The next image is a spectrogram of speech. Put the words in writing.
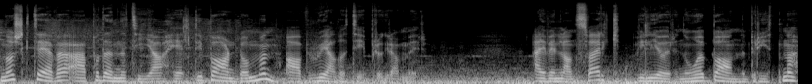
Norsk TV er på denne tida helt i barndommen av reality-programmer. Eivind Landsverk vil gjøre noe banebrytende.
